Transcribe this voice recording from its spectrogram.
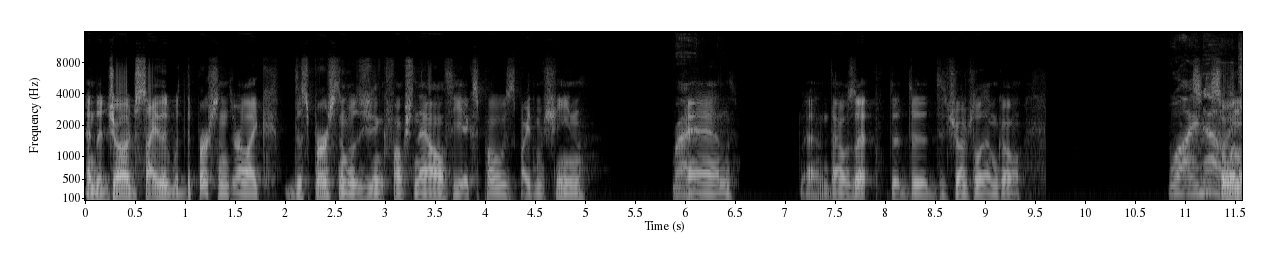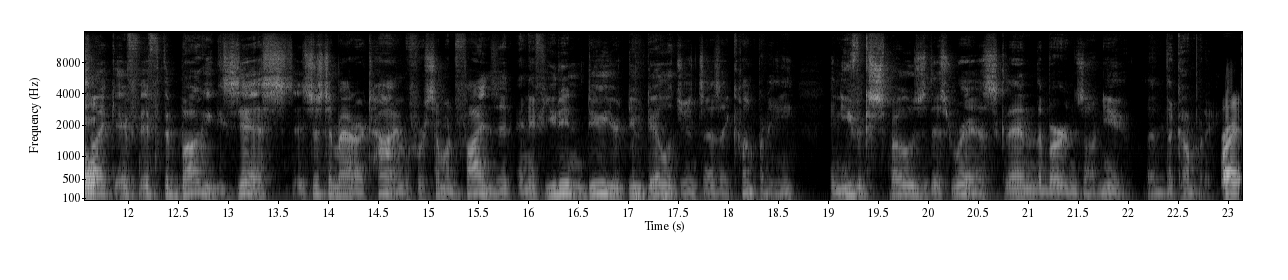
and the judge sided with the person they're like this person was using functionality exposed by the machine Right. and and that was it the, the the judge let him go Well, I know. So it's a- like if, if the bug exists, it's just a matter of time before someone finds it. And if you didn't do your due diligence as a company and you've exposed this risk, then the burden's on you, the, the company. right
